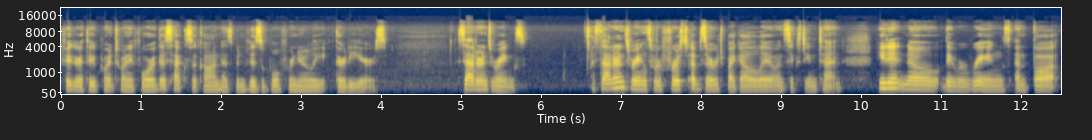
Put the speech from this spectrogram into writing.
Figure 3.24 This hexagon has been visible for nearly 30 years. Saturn's rings. Saturn's rings were first observed by Galileo in 1610. He didn't know they were rings and thought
